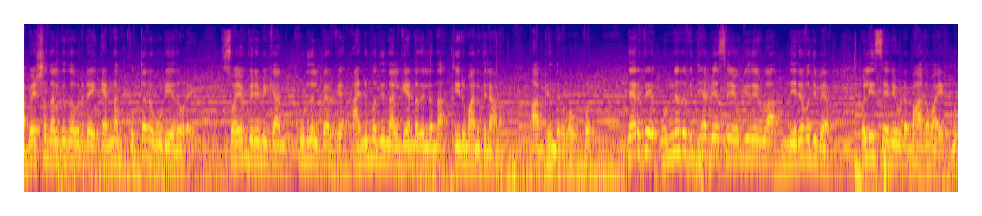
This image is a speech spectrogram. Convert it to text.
അപേക്ഷ നൽകുന്നവരുടെ എണ്ണം കുത്തനെ കൂടിയതോടെ സ്വയം വിരമിക്കാൻ കൂടുതൽ പേർക്ക് അനുമതി നൽകേണ്ടതില്ലെന്ന തീരുമാനത്തിലാണ് ആഭ്യന്തര വകുപ്പ്. നേരത്തെ ഉന്നത വിദ്യാഭ്യാസ യോഗ്യതയുള്ള നിരവധി പേർ പോലീസ് സേനയുടെ ഭാഗമായിരുന്നു.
